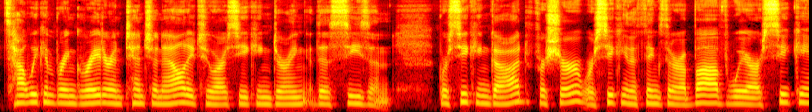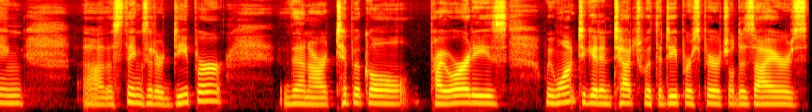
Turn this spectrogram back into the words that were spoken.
it's how we can bring greater intentionality to our seeking during this season. We're seeking God for sure. We're seeking the things that are above. We are seeking uh, those things that are deeper than our typical priorities. We want to get in touch with the deeper spiritual desires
